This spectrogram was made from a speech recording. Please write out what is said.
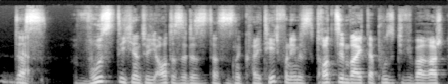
das ja. wusste ich natürlich auch, dass, dass, dass es eine Qualität von ihm ist. Trotzdem war ich da positiv überrascht.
